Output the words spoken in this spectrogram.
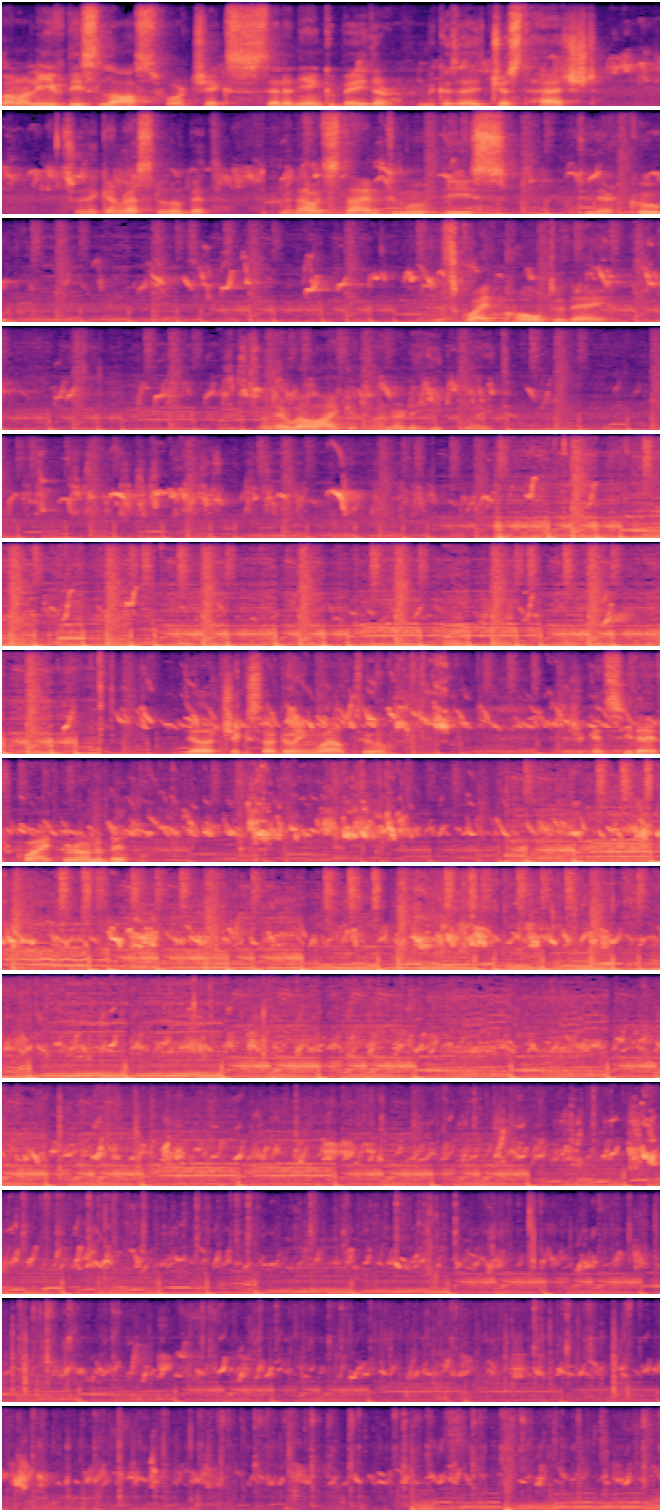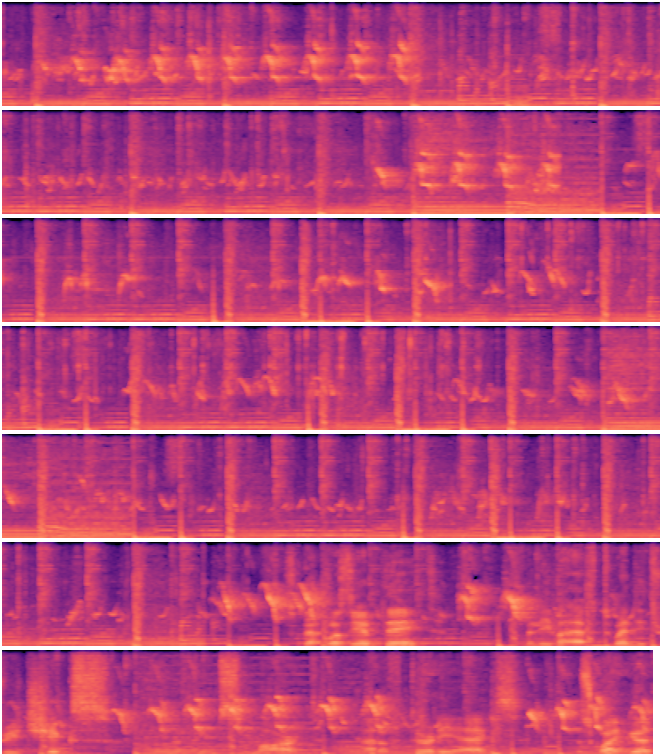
Gonna leave these last four chicks still in the incubator because they just hatched so they can rest a little bit. But now it's time to move these to their coop. It's quite cold today so they will like it under the heat plate The other chicks are doing well too. As you can see they've quite grown a bit. The update. I believe I have 23 chicks from the Theme Smart out of 30 eggs. It's quite good,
